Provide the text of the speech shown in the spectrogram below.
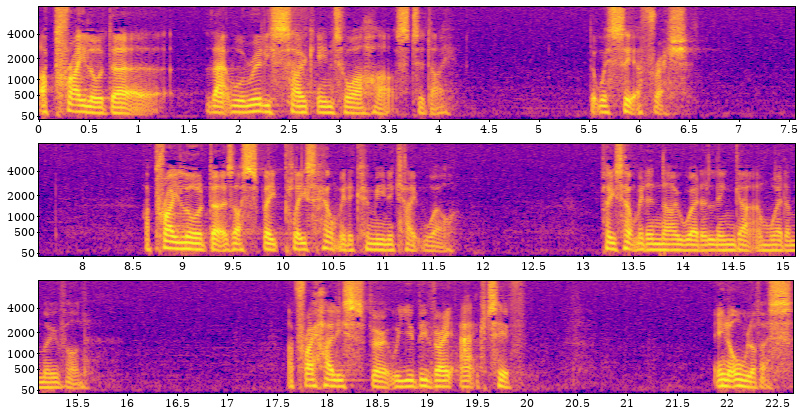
I pray, Lord, that that will really soak into our hearts today, that we see it afresh. I pray, Lord, that as I speak, please help me to communicate well. Please help me to know where to linger and where to move on. I pray, Holy Spirit, will you be very active in all of us?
